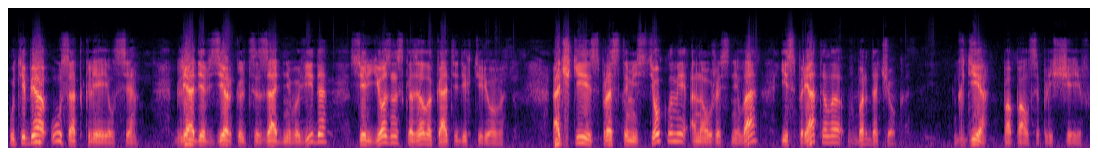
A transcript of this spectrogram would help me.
у тебя ус отклеился, глядя в зеркальце заднего вида, серьезно сказала Катя Дегтярева. Очки с простыми стеклами она уже сняла и спрятала в бардачок. Где попался Плещеев?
